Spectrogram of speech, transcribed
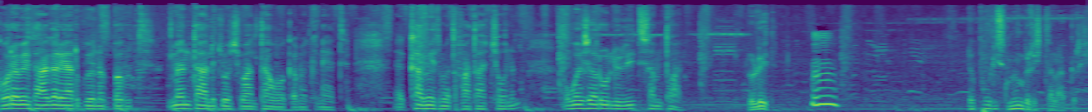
ጎረቤት ሀገር ያድጉ የነበሩት መንታ ልጆች ባልታወቀ ምክንያት ከቤት መጥፋታቸውንም ወይዘሮ ሉሊት ሰምተዋል። ሉሊት? ለፖሊስ ምን ብለሽ ተናገርሽ?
